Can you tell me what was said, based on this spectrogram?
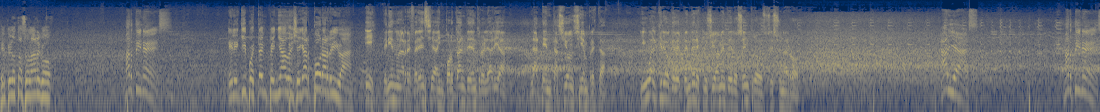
El pelotazo largo. Martínez. El equipo está empeñado en llegar por arriba. Y teniendo una referencia importante dentro del área, la tentación siempre está. Igual creo que depender exclusivamente de los centros es un error. Arias. Martínez.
